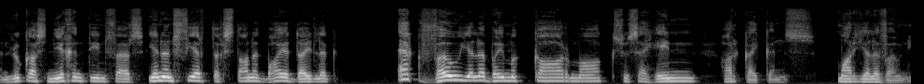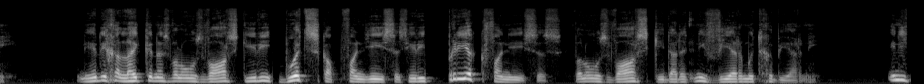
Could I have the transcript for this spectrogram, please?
In Lukas 19 vers 41 staan dit baie duidelik: Ek wou julle bymekaar maak soos 'n hen haar kuikens, maar julle wou nie. In hierdie gelykenis wil ons waarsku hierdie boodskap van Jesus, hierdie preek van Jesus, wil ons waarsku dat dit nie weer moet gebeur nie. En die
